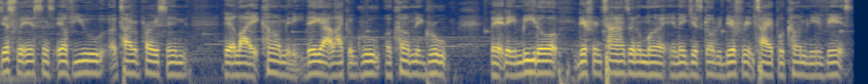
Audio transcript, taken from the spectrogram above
just for instance, if you a type of person that like comedy, they got like a group, a comedy group that they meet up different times of the month, and they just go to different type of comedy events.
